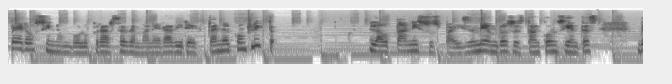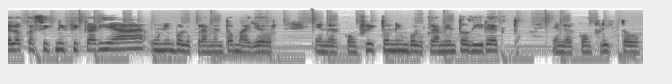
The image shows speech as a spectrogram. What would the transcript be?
pero sin involucrarse de manera directa en el conflicto. La OTAN y sus países miembros están conscientes de lo que significaría un involucramiento mayor en el conflicto, un involucramiento directo en el conflicto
